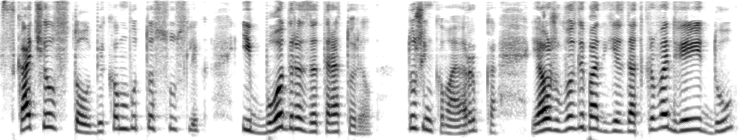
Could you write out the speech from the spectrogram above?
вскочил столбиком, будто суслик, и бодро затараторил. «Душенька моя, рыбка, я уже возле подъезда, открывай дверь, иду».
